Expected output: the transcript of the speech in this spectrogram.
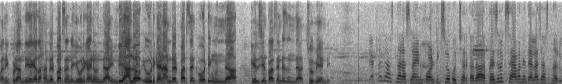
పని ఇప్పుడు అందుకే కదా హండ్రెడ్ పర్సెంట్ ఎవరికైనా ఉందా? ఇండియాలో ఎవరికైనా హండ్రెడ్ పర్సెంట్ ఓటింగ్ ఉందా? గెలిచిన పర్సెంటేజ్ ఉందా? చూపియండి. ఎట్లా చేస్తున్నారు అసలు ఆయన పాలిటిక్స్లోకి వచ్చారు కదా? ప్రజలకు సేవ అనేది ఎలా చేస్తున్నారు?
